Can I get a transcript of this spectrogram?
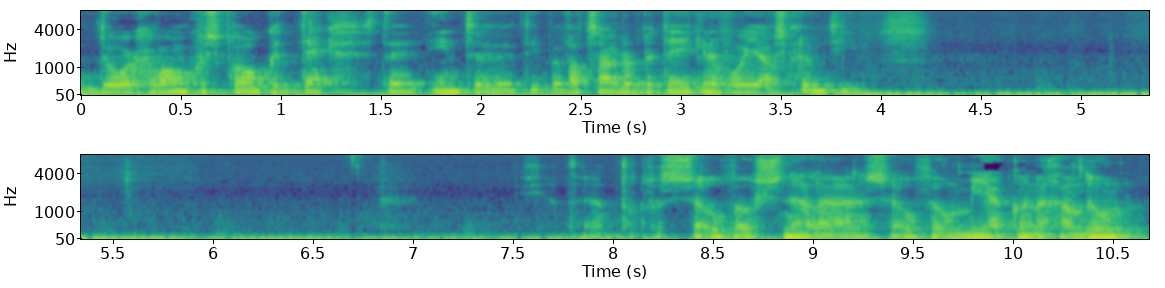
Door gewoon gesproken teksten in te typen. Wat zou dat betekenen voor jouw Scrum team? Dat we zoveel sneller en zoveel meer kunnen gaan doen.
